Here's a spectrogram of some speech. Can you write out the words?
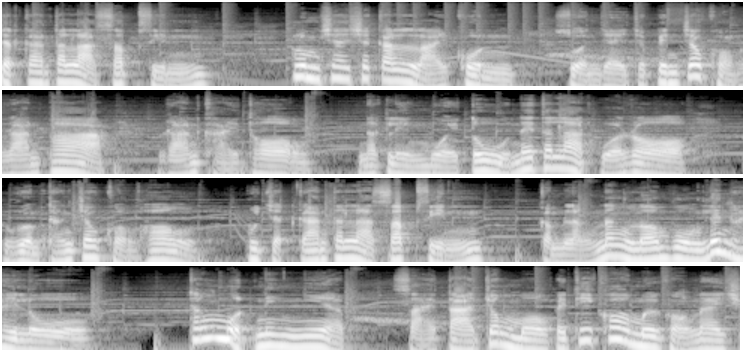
จัดการตลาดทรัพย์สิน กลุ่มชายชะกันหลายคน ส่วนใหญ่จะเป็นเจ้าของร้านผ้า ร้านขายทอง นักเลงมวยตู้ในตลาดหัวรอ รวมทั้งเจ้าของห้อง ผู้จัดการตลาดทรัพย์สินกำลังนั่งล้อมวงเล่นไฮโล ทั้งหมดนิ่งเงียบ สายตาจ้องมองไปที่ข้อมือของนายช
